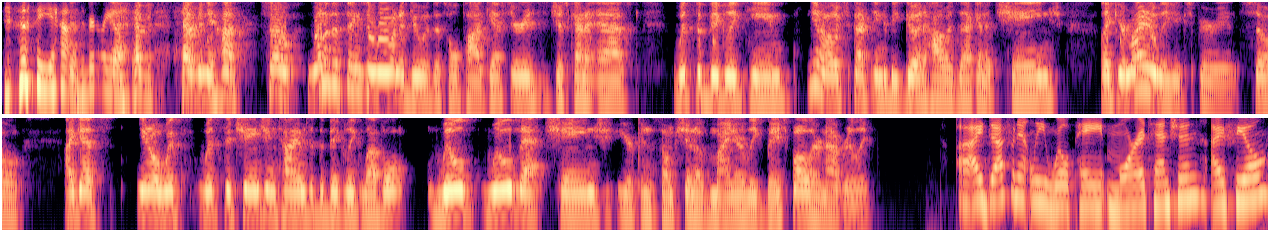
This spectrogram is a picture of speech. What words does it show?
yeah, very awesome. Having, having you on. So one of the things that we want to do with this whole podcast series is just kind of ask, with the big league team, you know, expecting to be good, how is that going to change, like your minor league experience? So I guess you know, with with the changing times at the big league level, will will that change your consumption of minor league baseball or not really? I definitely will pay more attention. I feel.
